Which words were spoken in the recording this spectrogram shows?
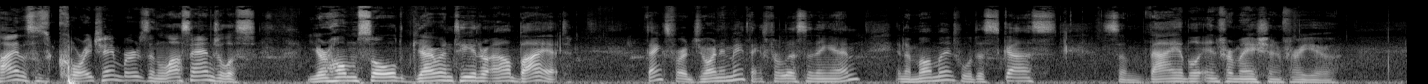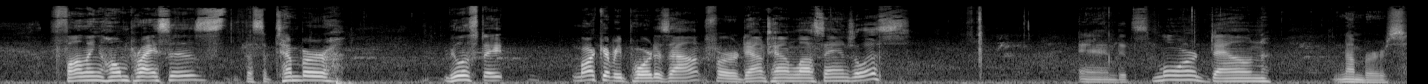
Hi, this is Corey Chambers in Los Angeles. Your home sold, guaranteed, or I'll buy it. Thanks for joining me. Thanks for listening in. In a moment, we'll discuss some valuable information for you. Falling home prices, the September real estate market report is out for downtown Los Angeles, and it's more down numbers.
